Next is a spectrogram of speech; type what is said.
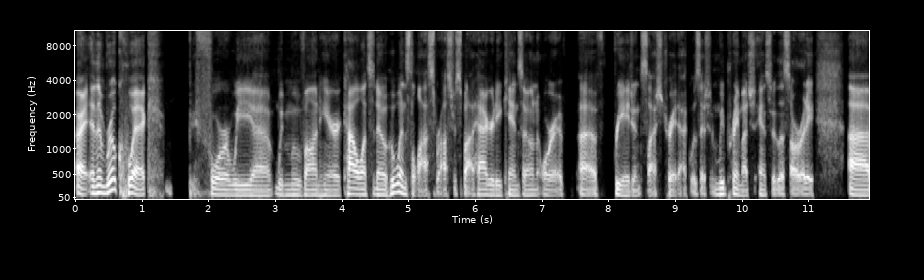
All right, and then real quick before we uh we move on here, Kyle wants to know who wins the last roster spot: Haggerty, Canzone, or a, a free agent slash trade acquisition. We pretty much answered this already, uh,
